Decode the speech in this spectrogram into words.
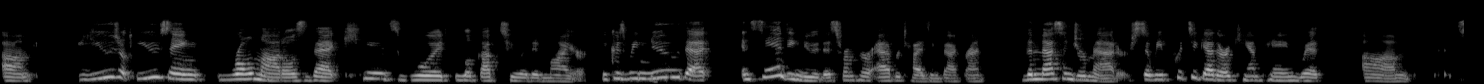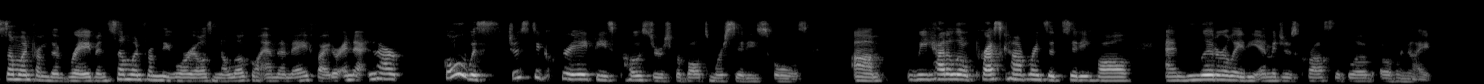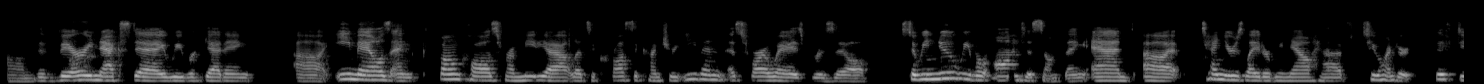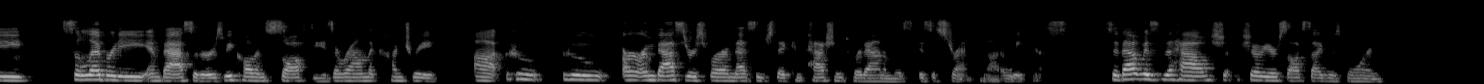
um, using role models that kids would look up to and admire because we knew that and sandy knew this from her advertising background the messenger matters. So we put together a campaign with um, someone from the ravens someone from the orioles and a local mma fighter and, and our goal was just to create these posters for baltimore city schools. Um, we had a little press conference at city hall and literally the images crossed the globe overnight um, the very next day, we were getting uh, emails and phone calls from media outlets across the country, even as far away as Brazil. So we knew we were on to something. And uh, 10 years later, we now have 250 celebrity ambassadors. We call them softies around the country uh, who who are ambassadors for our message that compassion toward animals is a strength, not a weakness. So that was the how Show Your Soft Side was born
